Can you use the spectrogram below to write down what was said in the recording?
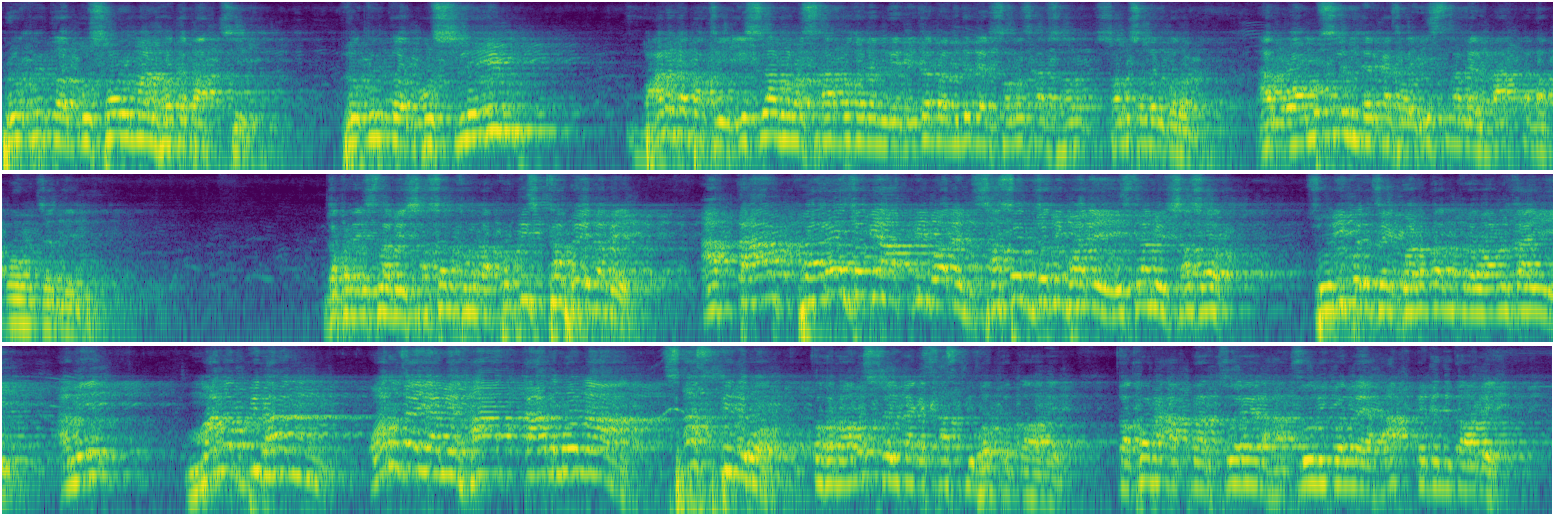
প্রকৃত মুসলমান হতে পারছি, প্রকৃত মুসলিম বানাতে পারছি, ইসলাম হলো সার্বজনীন এজন্য নিজেদের সংস্কার সংশোধন করুন, আর অমুসলিমদের কাছে ইসলামের বার্তাটা পৌঁছে দিন। যখন ইসলামী শাসন ক্ষমতা প্রতিষ্ঠা হয়ে যাবে, আর তারপরে যদি আপনি বলেন, শাসক যদি বলে, ইসলামী শাসক চুরি করেছে গণতন্ত্র অনুযায়ী, আমি মানব বিধান অনুযায়ী আমি হাত না, শাস্তি দেব। তখন অবশ্যই তাকে শাস্তি ভোগ করতে হবে। তখন আপনার চোরের হাত চুরি করলে হাত কেটে দিতে হবে।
